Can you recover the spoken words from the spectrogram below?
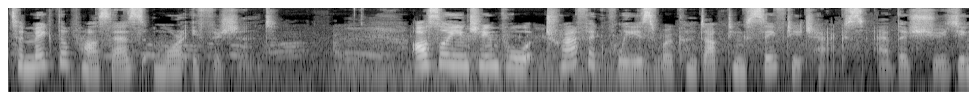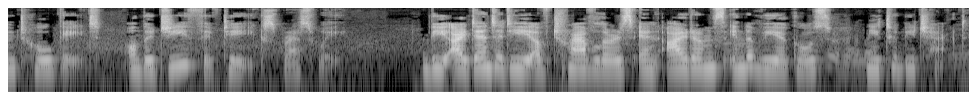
to make the process more efficient. Also in Qingpu, traffic police were conducting safety checks at the Xujing toll gate on the G50 expressway. The identity of travelers and items in the vehicles need to be checked.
